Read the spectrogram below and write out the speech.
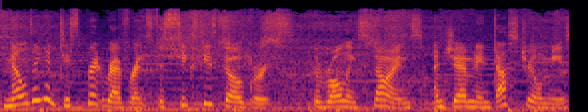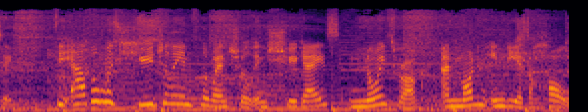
Melding a disparate reverence for 60s girl groups, the Rolling Stones, and German industrial music, the album was hugely influential in shoegaze, noise rock, and modern indie as a whole.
